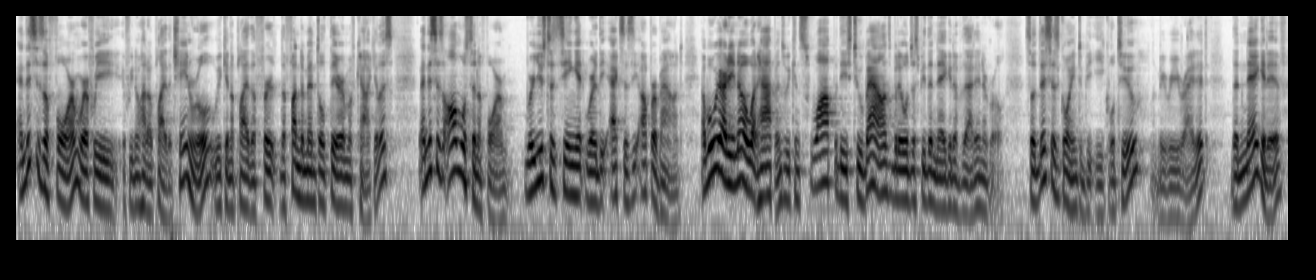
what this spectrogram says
And this is a form where if we, if we know how to apply the chain rule, we can apply the, the fundamental theorem of calculus. And this is almost in a form. We're used to seeing it where the x is the upper bound. And but we already know what happens. We can swap these two bounds, but it will just be the negative of that integral. So this is going to be equal to, let me rewrite it, the negative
